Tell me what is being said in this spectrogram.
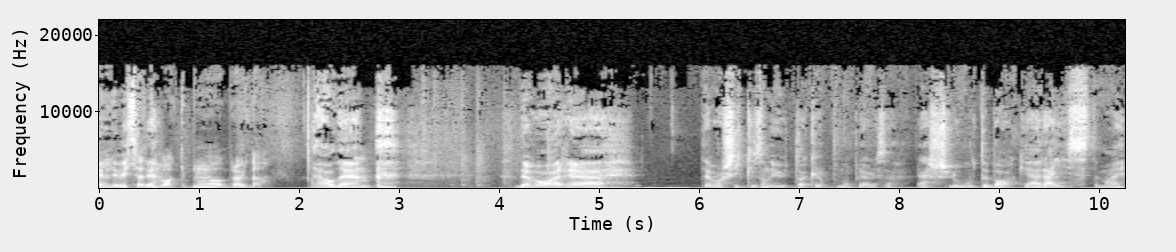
veldig viktig. Se tilbake på Mm. bragda. Ja, og det Det var Det var skikkelig sånn ute av kroppen-opplevelse. Jeg slo tilbake. Jeg reiste meg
